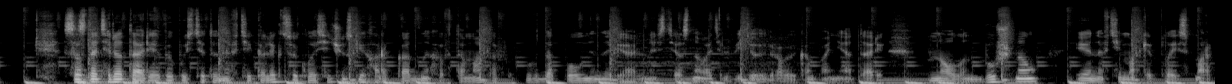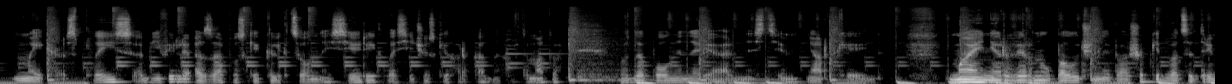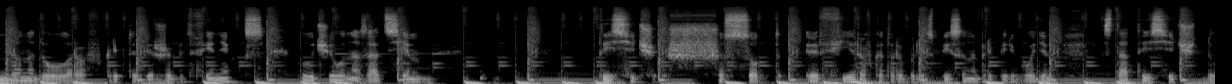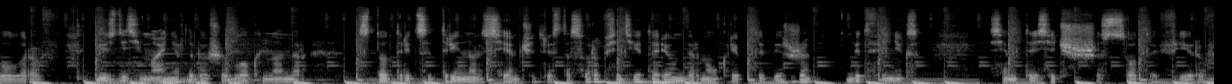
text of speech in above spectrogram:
Создатель Atari выпустит NFT-коллекцию классических аркадных автоматов в дополненной реальности. Основатель видеоигровой компании Atari Нолан Бушнелл и NFT Marketplace Makers Place объявили о запуске коллекционной серии классических аркадных автоматов в дополненной реальности Arcade. Майнер вернул полученные по ошибке 23 миллиона долларов. Криптобиржа Bitfinex получила назад 7 1600 эфиров, которые были списаны при переводе 100 тысяч долларов. USDT майнер, добывший блок номер 133.07.440 в сети Ethereum, вернул криптобирже Bitfinex 7600 эфиров.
